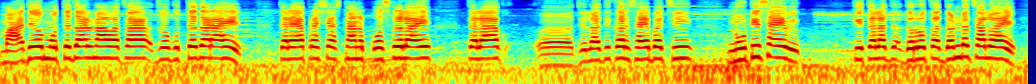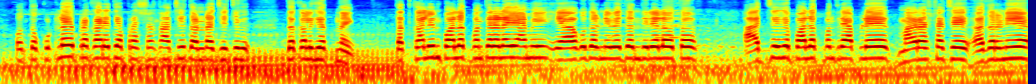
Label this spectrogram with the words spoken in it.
महादेव मोतेदार नावाचा जो गुत्तेदार आहे त्याला या प्रशासनानं पोचलेलं आहे. त्याला जिल्हाधिकारी साहेबाची नोटीस आहे की त्याला द- दररोजचा दंड चालू आहे. पण तो कुठल्याही प्रकारे त्या प्रशासनाची दंडाची दखल घेत नाही. तत्कालीन पालकमंत्र्यालाही आम्ही या अगोदर निवेदन दिलेलं होतं. आजचे जे पालकमंत्री आपले महाराष्ट्राचे आदरणीय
